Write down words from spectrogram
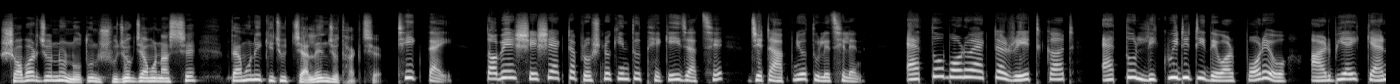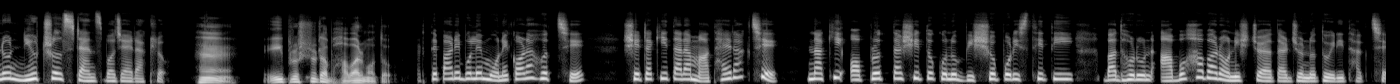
সবার জন্য নতুন সুযোগ যেমন আসছে তেমনই কিছু চ্যালেঞ্জও থাকছে। ঠিক তাই। তবে শেষে একটা প্রশ্ন কিন্তু থেকেই যাচ্ছে যেটা আপনিও তুলেছিলেন। এত বড় একটা রেট কাট এত লিকুইডিটি দেওয়ার পরেও আরবিআই কেন নিউট্রাল স্ট্যান্স বজায় রাখল? হ্যাঁ এই প্রশ্নটা ভাবার মতো। পারে বলে মনে করা হচ্ছে সেটা কি তারা মাথায় রাখছে? নাকি অপ্রত্যাশিত কোনো বিশ্ব পরিস্থিতি বা ধরুন আবহাওয়ার অনিশ্চয়তার জন্য তৈরি থাকছে?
